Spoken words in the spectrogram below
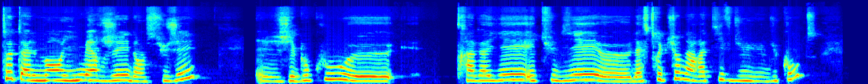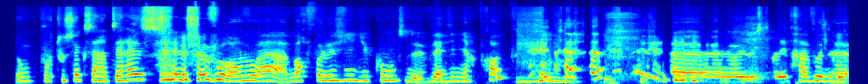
totalement immergée dans le sujet. J'ai beaucoup euh, travaillé, étudié euh, la structure narrative du conte donc pour tous ceux que ça intéresse, je vous renvoie à Morphologie du conte de Vladimir Prop euh, sur les travaux de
